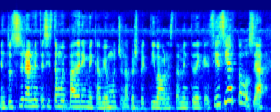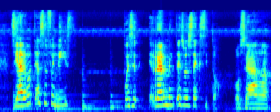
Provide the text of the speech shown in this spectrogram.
Entonces realmente sí está muy padre y me cambió mucho la perspectiva, honestamente, de que sí es cierto, o sea, si algo te hace feliz, pues realmente eso es éxito. O sea,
